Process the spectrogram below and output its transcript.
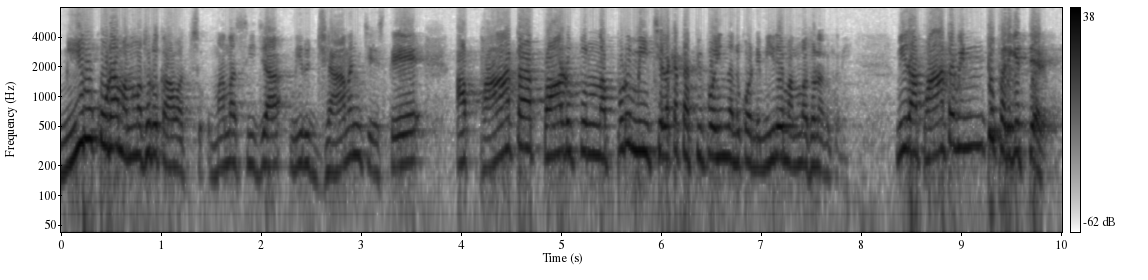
మీరు కూడా మన్మధుడు కావచ్చు. మనసిజ మీరు ధ్యానం చేస్తే ఆ పాట పాడుతున్నప్పుడు మీ చిలక తప్పిపోయింది అనుకోండి మీరే మన్మధుడు అనుకుని. మీరు ఆ పాట వింటూ పరిగెత్తారు.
